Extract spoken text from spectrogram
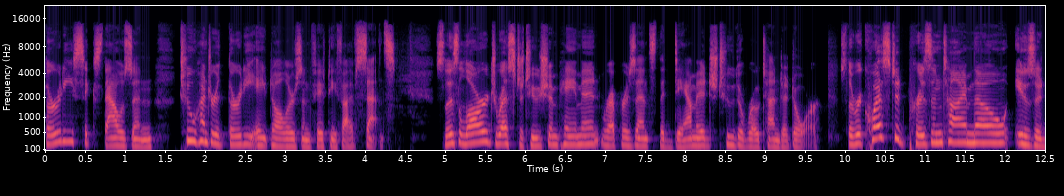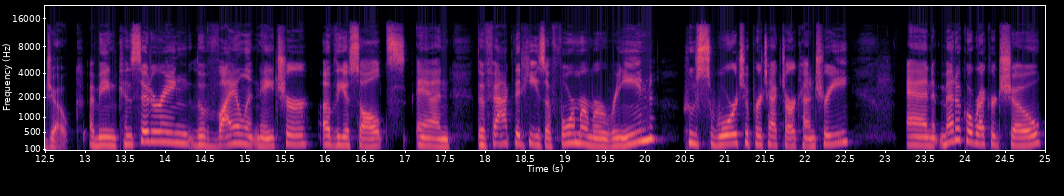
$36,238.55. So, this large restitution payment represents the damage to the rotunda door. So, the requested prison time, though, is a joke. I mean, considering the violent nature of the assaults and the fact that he's a former Marine who swore to protect our country, and medical records show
